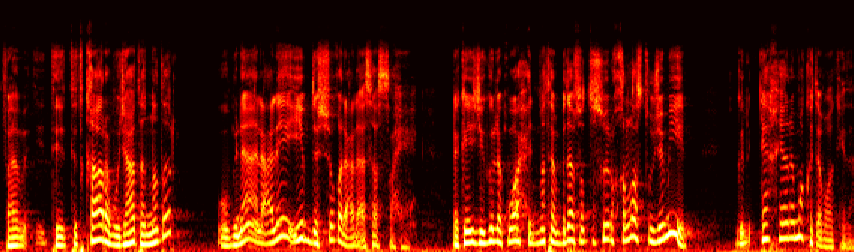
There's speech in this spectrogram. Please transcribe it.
فتتقارب وجهات النظر وبناء عليه يبدأ الشغل على أساس صحيح. لكن يجي يقول لك واحد مثلا بدأت التصوير وخلصت وجميل. يقول يا أخي أنا ما كنت أبغى كذا.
